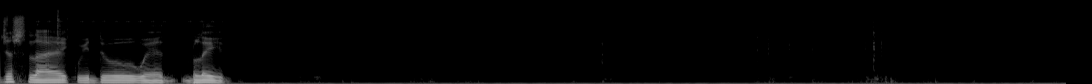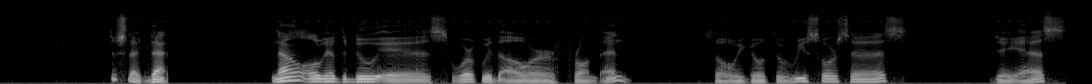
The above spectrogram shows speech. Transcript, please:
just like we do with blade. Just like that. Now all we have to do is work with our front end. So we go to resources, JS,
